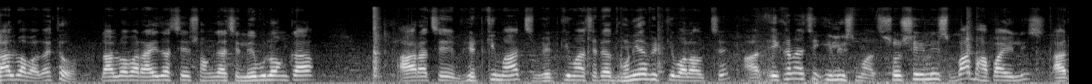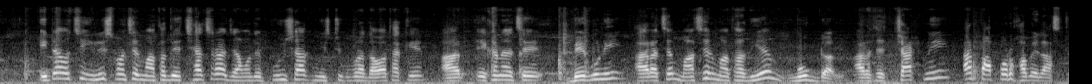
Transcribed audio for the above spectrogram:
লাল বাবা তাই তো? লাল বাবা রাইস আছে সঙ্গে আছে লেবু লঙ্কা। আর আছে ভেটকি মাছ। ভেটকি মাছ এটা ধনিয়া ভেটকি বলা হচ্ছে। আর এখানে আছে ইলিশ মাছ সর্ষে ইলিশ বা ভাপা ইলিশ। আর এটা হচ্ছে ইলিশ মাছের মাথা দিয়ে ছেঁচড়া যে আমাদের পুঁই শাক মিষ্টি কুমড়া দেওয়া থাকে। আর এখানে আছে বেগুনি আর আছে মাছের মাথা দিয়ে মুগ ডাল। আর আছে চাটনি আর পাঁপড় হবে লাস্টে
